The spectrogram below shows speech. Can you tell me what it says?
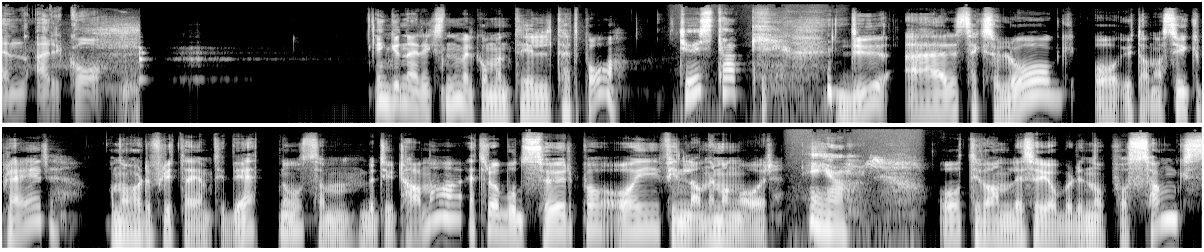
NRK. Ingunn Eriksen, velkommen til Tett på. Tusen takk. Du er sexolog og utdanna sykepleier, og nå har du flytta hjem til Dietno, som betyr Tana, etter å ha bodd sørpå og i Finland i mange år. Ja. Og til vanlig så jobber du nå på SANKS,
